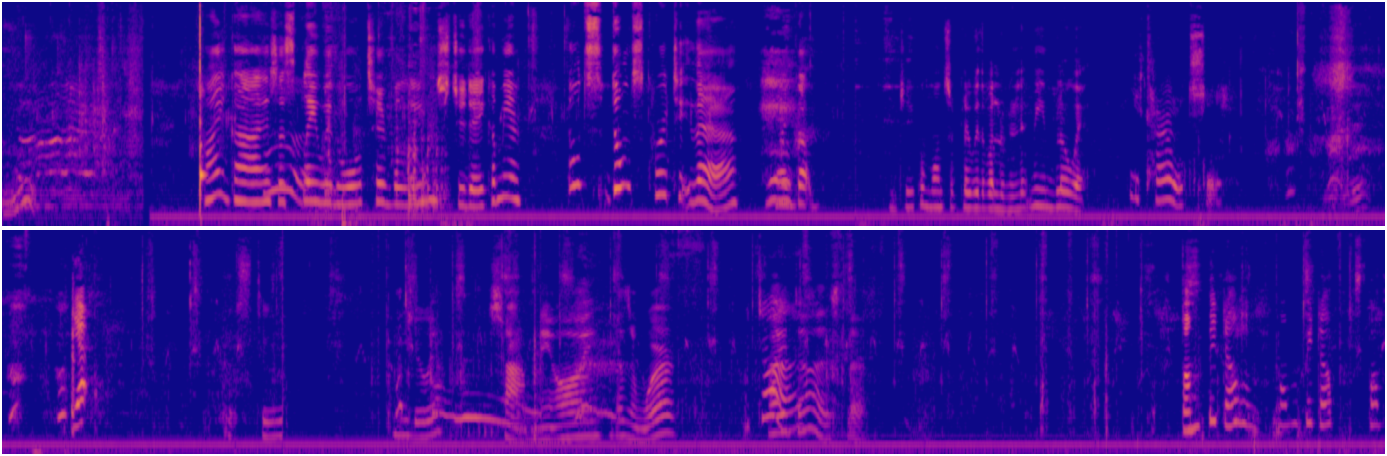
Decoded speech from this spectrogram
Ooh. Hi guys, let's play with water balloons today. Come here. Don't don't squirt it there. Oh my god. Jacob wants to play with the balloon. Let me blow it. You can't see. Yeah. Let's do it. Can you do it? Sammy, oi. Doesn't work. It Oh, it does. Look. Pump it up, pump it up, pump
